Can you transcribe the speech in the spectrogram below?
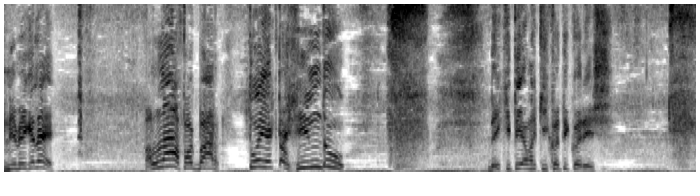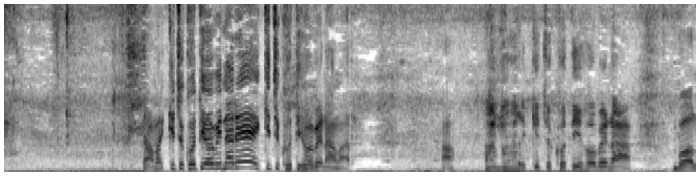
নিবে গেলে? আল্লাহ আকবার তুই একটা হিন্দু দেখি তুই আমার কি ক্ষতি করিস। আমার কিছু ক্ষতি হবে না রে, কিছু ক্ষতি হবে না আমার। আমার কিছু ক্ষতি হবে না। বল,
